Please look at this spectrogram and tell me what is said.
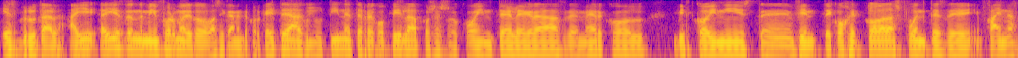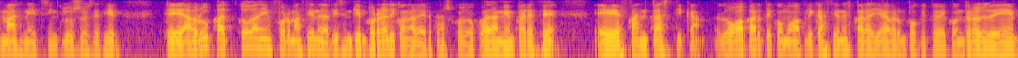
Es brutal. Ahí, ahí es donde me informo de todo, básicamente, porque ahí te aglutina y te recopila, pues eso, Cointelegraph, de Merkle, Bitcoinist, en fin, te coge todas las fuentes de Finance Magnates incluso, es decir, te agrupa toda la información y la tienes en tiempo real y con alertas, con lo cual a mí me parece eh, fantástica. Luego, aparte, como aplicaciones para llevar un poquito de control de,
